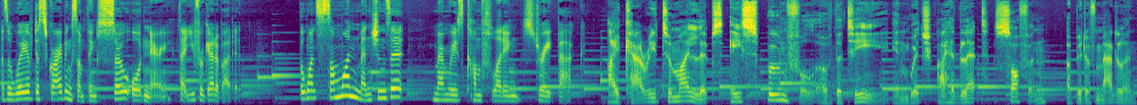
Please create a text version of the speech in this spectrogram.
as a way of describing something so ordinary that you forget about it. But once someone mentions it, memories come flooding straight back. I carried to my lips a spoonful of the tea in which I had let soften a bit of Madeleine.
